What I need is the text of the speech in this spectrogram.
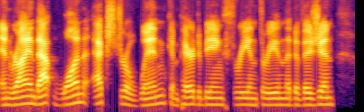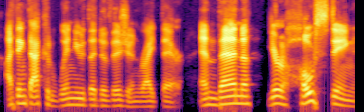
And Ryan, that one extra win compared to being three and three in the division, I think that could win you the division right there. And then you're hosting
